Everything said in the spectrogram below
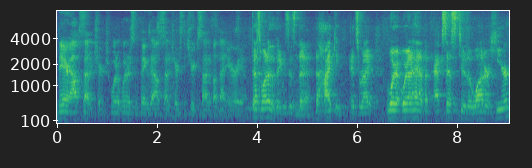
there outside of church? What, what are some things outside of church that you're excited about that area? That's one of the things is the, Yeah. the hiking. It's right where, where I have access to the water here,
